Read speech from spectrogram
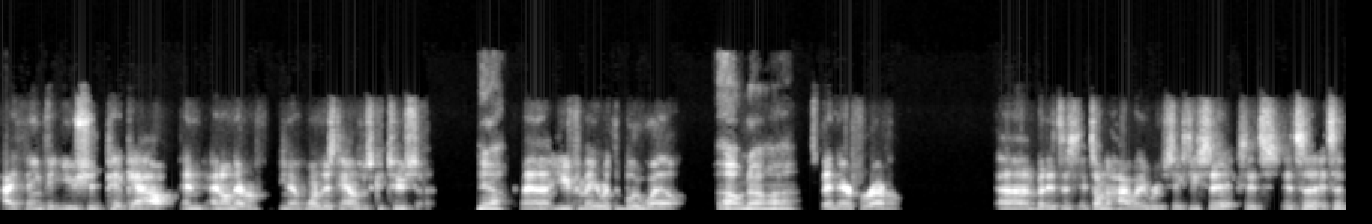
I think that you should pick out." And and I'll never, you know, one of those towns was Catoosa, Yeah. Uh, you familiar with the Blue Whale? Oh no, huh? It's been there forever. Um, but it's just, it's on the highway Route 66. It's it's a it's a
